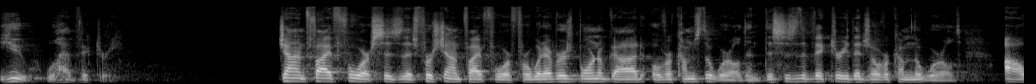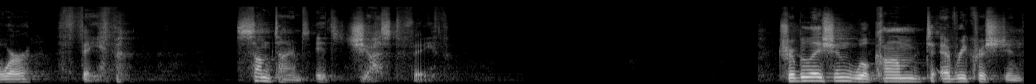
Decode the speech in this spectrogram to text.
you will have victory. John 5 4 says this, 1 John 5 4, for whatever is born of God overcomes the world, and this is the victory that has overcome the world, our faith. Sometimes it's just faith. Tribulation will come to every Christian.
